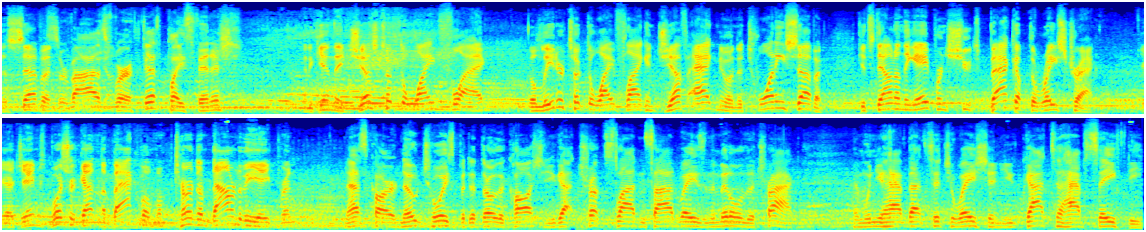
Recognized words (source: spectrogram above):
The seven. Survives for a fifth place finish. And again, they just took the white flag. The leader took the white flag, and Jeff Agnew in the 27 gets down on the apron, shoots back up the racetrack. Yeah, James Buescher got in the back of him, turned him down to the apron. NASCAR, no choice but to throw the caution. You got trucks sliding sideways in the middle of the track. And when you have that situation, you've got to have safety.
